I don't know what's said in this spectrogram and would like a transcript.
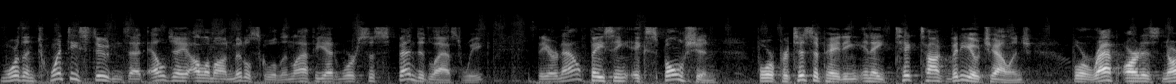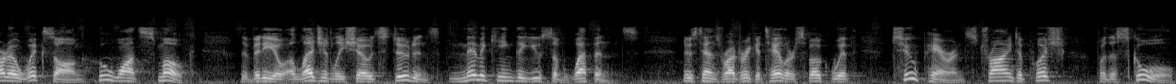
More than 20 students at LJ Alleman Middle School in Lafayette were suspended last week. They are now facing expulsion for participating in a TikTok video challenge for rap artist Nardo Wick's song, Who Wants Smoke? The video allegedly showed students mimicking the use of weapons. News 10's Rodrika Taylor spoke with two parents trying to push for the school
